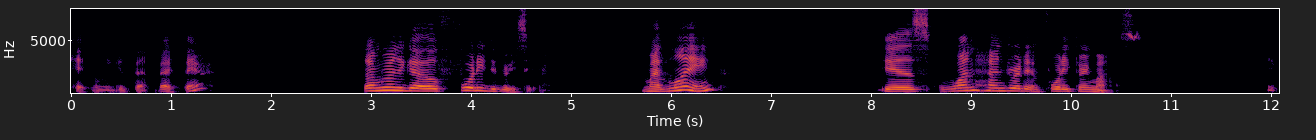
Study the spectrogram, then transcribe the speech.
Okay, let me get that back there. So I'm going to go 40 degrees here. My length is 143 miles. Okay.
